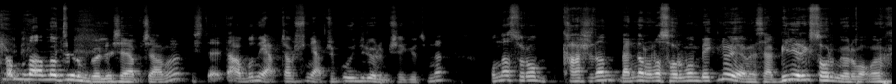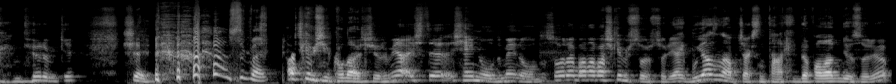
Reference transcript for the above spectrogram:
ben bunu anlatıyorum böyle şey yapacağımı. İşte tamam bunu yapacağım şunu yapacağım uyduruyorum bir şey götümden. Ondan sonra o karşıdan benden ona sormamı bekliyor ya mesela. Bilerek sormuyorum ama diyorum ki şey Süper. başka bir şey konu açıyorum. Ya işte şey ne oldu, ne oldu. Sonra bana başka bir soru soruyor. Ya bu yaz ne yapacaksın tatilde falan diye soruyor.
